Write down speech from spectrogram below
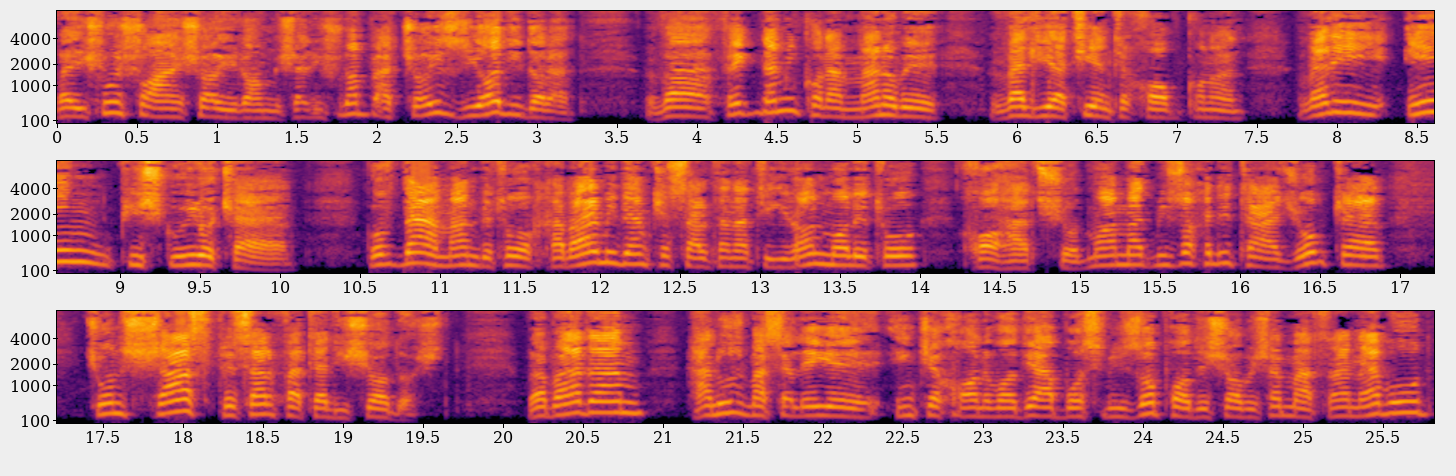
و ایشون شاهنشاه ایران میشن. ایشون هم بچه های زیادی دارن و فکر نمی کنم منو به ولیتی انتخاب کنن. ولی این پیشگویی رو کرد. گفت نه من به تو خبر میدم که سلطنت ایران مال تو خواهد شد. محمد میرزا خیلی تعجب کرد چون شست پسر فتلیشا داشت. و بعدم هنوز مسئله اینکه خانواده عباس میرزا پادشاه بشن مطرح نبود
